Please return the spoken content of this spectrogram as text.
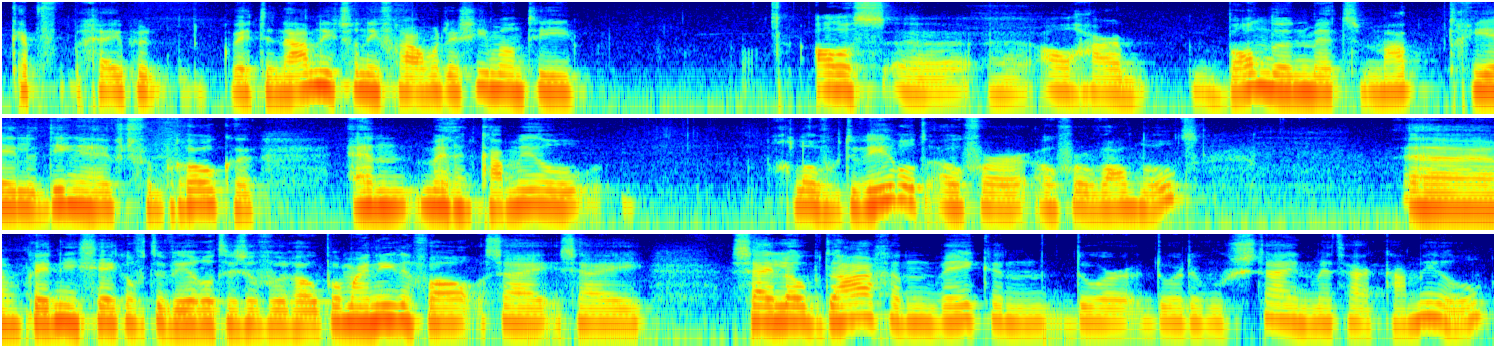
ik heb begrepen, ik weet de naam niet van die vrouw, maar er is iemand die alles, eh, eh, al haar banden met materiële dingen heeft verbroken en met een kameel, geloof ik, de wereld over, over wandelt. Eh, ik weet niet zeker of het de wereld is of Europa, maar in ieder geval, zij, zij, zij loopt dagen, weken door, door de woestijn met haar kameel.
